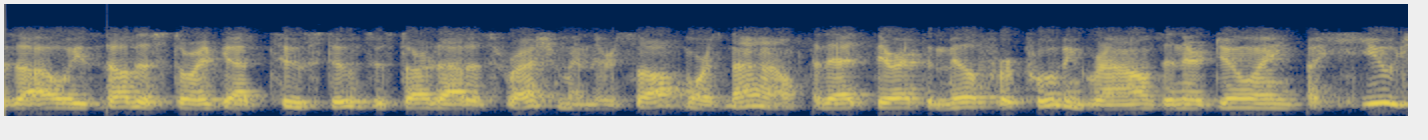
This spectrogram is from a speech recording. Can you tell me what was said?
as I always tell this story, I've got two students who started out as freshmen, they're sophomores now, that they're at the Milford Proving Grounds, and they're doing a huge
